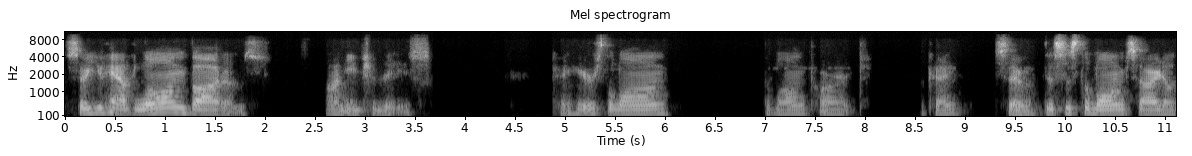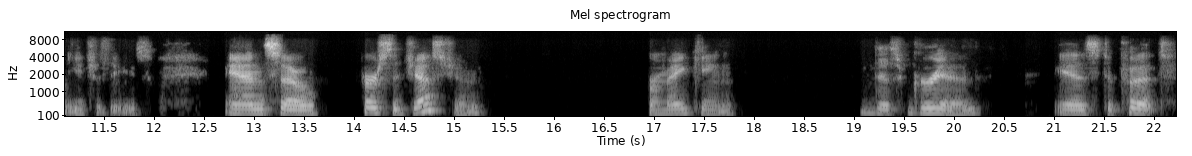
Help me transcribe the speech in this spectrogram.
so you have long bottoms on each of these. Okay, here's the long, the long part. Okay, so this is the long side on each of these. And so her suggestion for making this grid is to put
